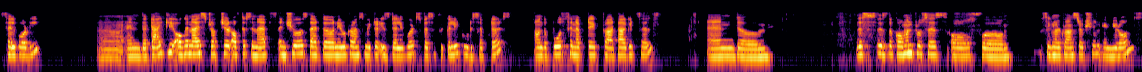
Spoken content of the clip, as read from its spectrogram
cell body uh, and the tightly organized structure of the synapse ensures that the neurotransmitter is delivered specifically to receptors on the postsynaptic target cells. And um, this is the common process of uh, signal transduction in neurons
